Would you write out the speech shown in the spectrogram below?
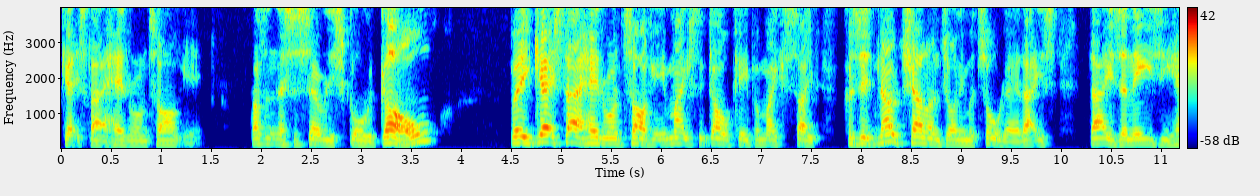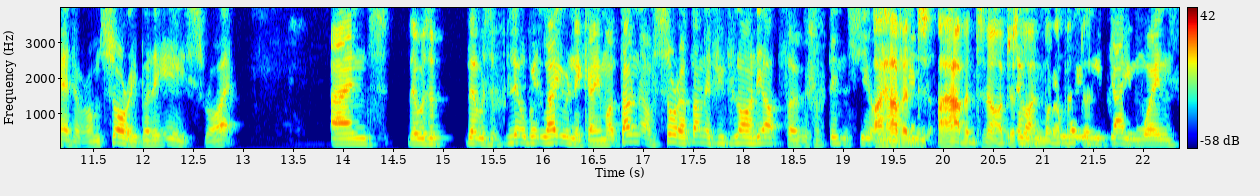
gets that header on target. Doesn't necessarily score a goal, but he gets that header on target. He makes the goalkeeper make a save because there's no challenge on him at all. There, that is that is an easy header. I'm sorry, but it is right and there was a there was a little bit later in the game. I don't. I'm sorry. I don't know if you've lined it up, Fergus. I didn't see it. I haven't. I haven't. No, I've just lined one up. Later in the game when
